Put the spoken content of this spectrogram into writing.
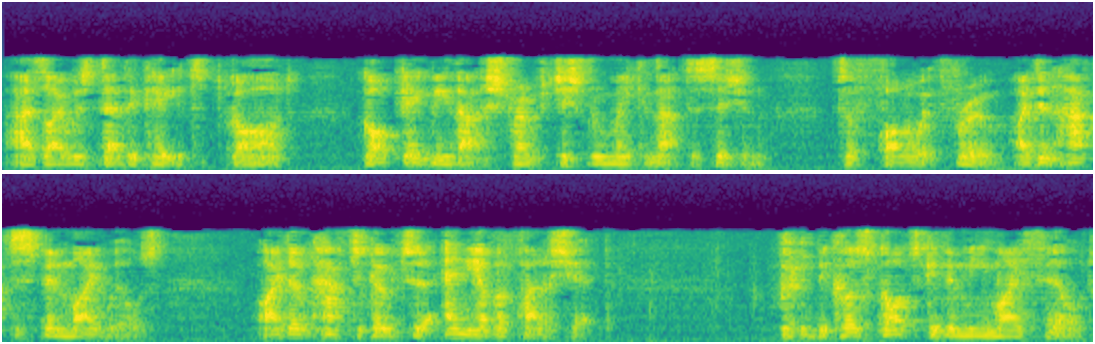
as I was dedicated to God, God gave me that strength just through making that decision to follow it through. I didn't have to spin my wheels. I don't have to go to any other fellowship because God's given me my field.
